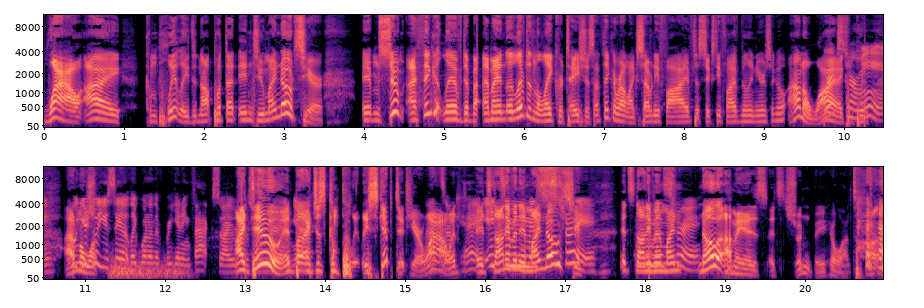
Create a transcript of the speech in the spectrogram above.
Wow! I completely did not put that into my notes here. I'm assuming, I think it lived about. I mean, it lived in the late Cretaceous. I think around like 75 to 65 million years ago. I don't know why. Works I for me. I don't well, know what- usually you say it like one of the beginning facts. So I, was I do, it, but I just completely skipped it here. Wow! It's, okay. it's, It's not even in my notes here. It's not a even in my no. I mean, it's it shouldn't be. Hold on,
